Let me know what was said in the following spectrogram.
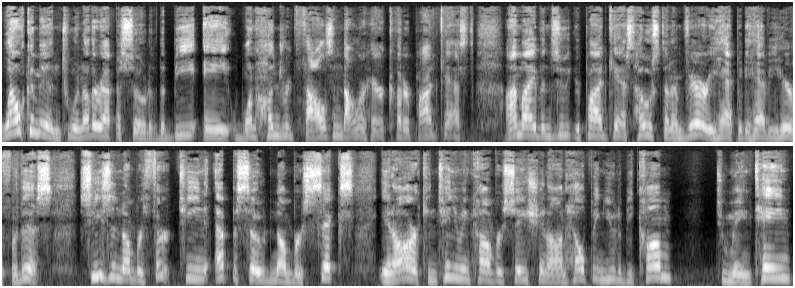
Welcome in to another episode of the BA $100,000 Haircutter Podcast. I'm Ivan Zoot, your podcast host, and I'm very happy to have you here for this season number 13, episode number six, in our continuing conversation on helping you to become to maintain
